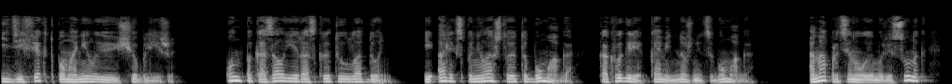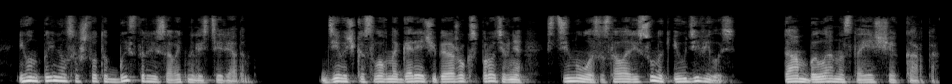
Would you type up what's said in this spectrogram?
и дефект поманил ее еще ближе. Он показал ей раскрытую ладонь, и Алекс поняла, что это бумага, как в игре «Камень-ножницы-бумага». Она протянула ему рисунок, и он принялся что-то быстро рисовать на листе рядом. Девочка, словно горячий пирожок с противня, стянула со стола рисунок и удивилась. Там была настоящая карта.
